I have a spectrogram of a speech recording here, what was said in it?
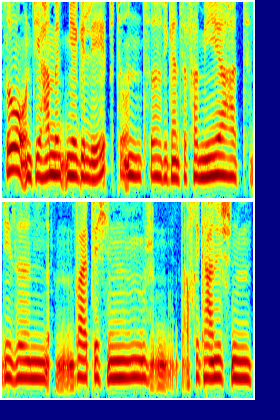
So, und die haben mit mir gelebt und äh, die ganze Familie hat diesen weiblichen afrikanischen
